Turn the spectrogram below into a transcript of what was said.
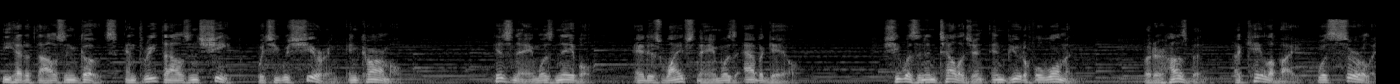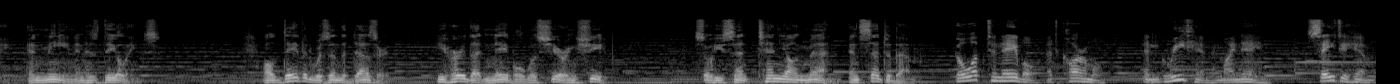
He had a thousand goats and three thousand sheep, which he was shearing in Carmel. His name was Nabal, and his wife's name was Abigail. She was an intelligent and beautiful woman, but her husband, a Calebite, was surly and mean in his dealings. While David was in the desert, he heard that Nabal was shearing sheep. So he sent ten young men and said to them, Go up to Nabal at Carmel, and greet him in my name. Say to him,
